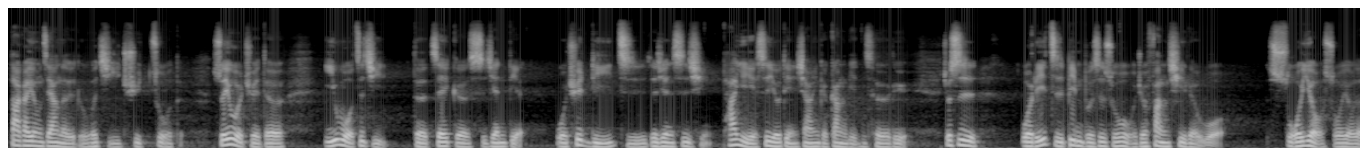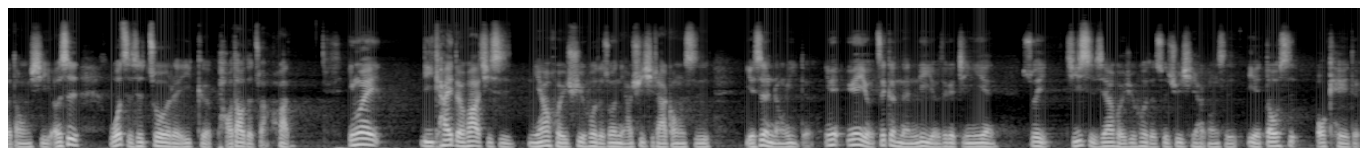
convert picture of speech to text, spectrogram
大概用这样的逻辑去做的。所以我觉得，以我自己的这个时间点，我去离职这件事情，它也是有点像一个杠铃策略。就是我离职，并不是说我就放弃了我所有所有的东西，而是我只是做了一个跑道的转换。因为离开的话，其实你要回去，或者说你要去其他公司，也是很容易的。因为因为有这个能力，有这个经验。所以，即使是要回去，或者是去其他公司，也都是 OK 的。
